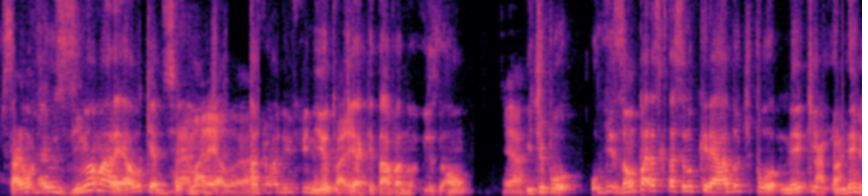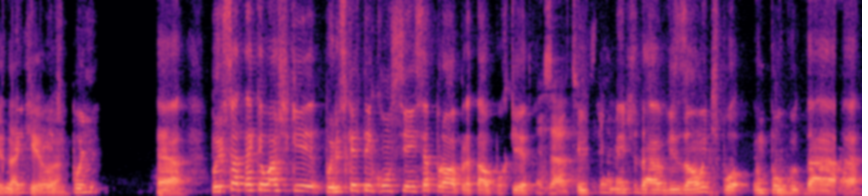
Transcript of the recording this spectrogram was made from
sai um raiozinho amarelo, que é bem amarelo, é. a joia do infinito, que é a que tava no Visão. É. E, tipo, o Visão parece que tá sendo criado, tipo, meio que independentemente. daquilo. Por... É. Por isso até que eu acho que. Por isso que ele tem consciência própria, tal, porque Exato. ele tinha a mente da visão e, tipo, um pouco da,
